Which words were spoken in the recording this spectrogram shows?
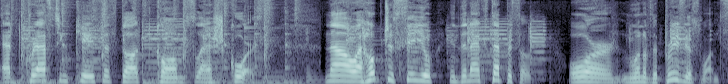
at craftingcases.com/course. Now, I hope to see you in the next episode or in one of the previous ones.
